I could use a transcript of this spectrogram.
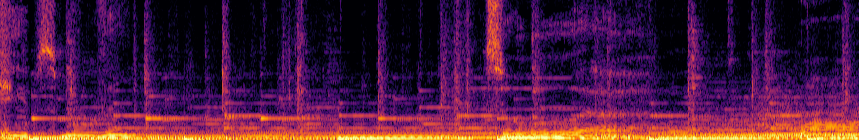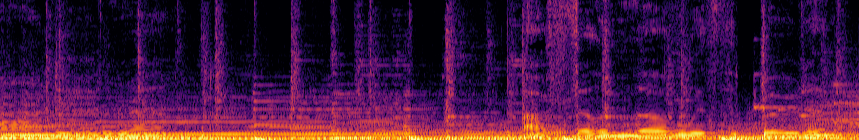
keeps moving. So I wandered around. I fell in love with the burden.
